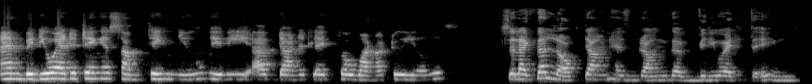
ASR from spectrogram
And video editing is something new. Maybe I've done it like for one or two years. So like the lockdown has brought the video editing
